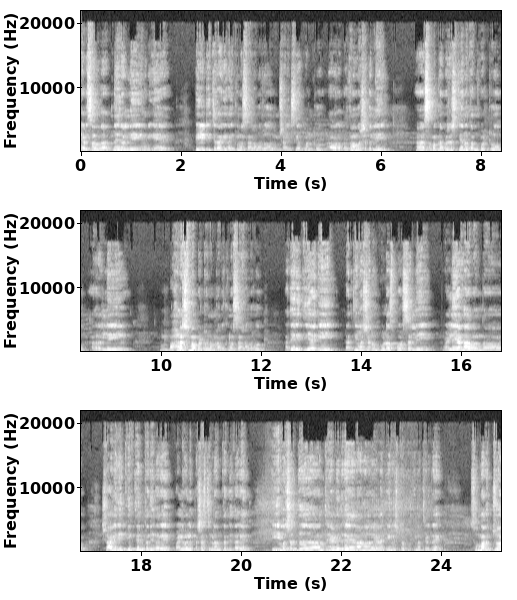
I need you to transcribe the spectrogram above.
ಎರಡು ಸಾವಿರದ ಹದಿನೈದರಲ್ಲಿ ನಮಗೆ ಪಿ ಇ ಟೀಚರಾಗಿ ರವಿಕುಮಾರ್ ಸರ್ ಅವರು ನಮ್ಮ ಶಾಲೆಗೆ ಸೇರಿಕೊಂಡರು. ಆವಾಗ ಪ್ರಥಮ ವರ್ಷದಲ್ಲಿ ಸಮಗ್ರ ಪ್ರಶಸ್ತಿಯನ್ನು ತಂದುಕೊಟ್ರು ಅದರಲ್ಲಿ ಬಹಳ ಶ್ರಮಪಟ್ಟರು ನಮ್ಮ ರವಿಕುಮಾರ್ ಸರ್ ಅವರು ಅದೇ ರೀತಿಯಾಗಿ ಪ್ರತಿ ವರ್ಷವೂ ಕೂಡ ಸ್ಪೋರ್ಟ್ಸಲ್ಲಿ ಒಳ್ಳೆಯದ ಒಂದು ಶಾಲೆಗೆ ಕೀರ್ತಿಯನ್ನು ತಂದಿದ್ದಾರೆ ಒಳ್ಳೆ ಒಳ್ಳೆ ಪ್ರಶಸ್ತಿಗಳನ್ನು ತಂದಿದ್ದಾರೆ ಈ ವರ್ಷದ್ದು ಅಂತ ಹೇಳಿದರೆ ನಾನು ಹೇಳೋಕ್ಕೆ ಏನು ಇಷ್ಟಪಡ್ತೀನಿ ಅಂತ ಹೇಳಿದ್ರೆ ಸುಮಾರು ಜ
